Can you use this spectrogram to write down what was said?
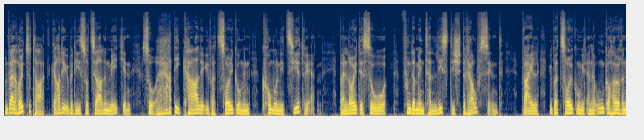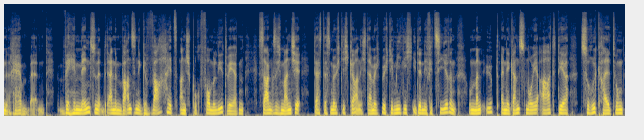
Und weil heutzutage gerade über die sozialen Medien so radikale Überzeugungen kommuniziert werden, weil Leute so fundamentalistisch drauf sind, weil Überzeugung mit einer ungeheuren Vehemenz und mit einem wahnsinnigen Wahrheitsanspruch formuliert werden, sagen sich manche, das, das möchte ich gar nicht, da möchte, möchte ich mich nicht identifizieren und man übt eine ganz neue Art der Zurückhaltung,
